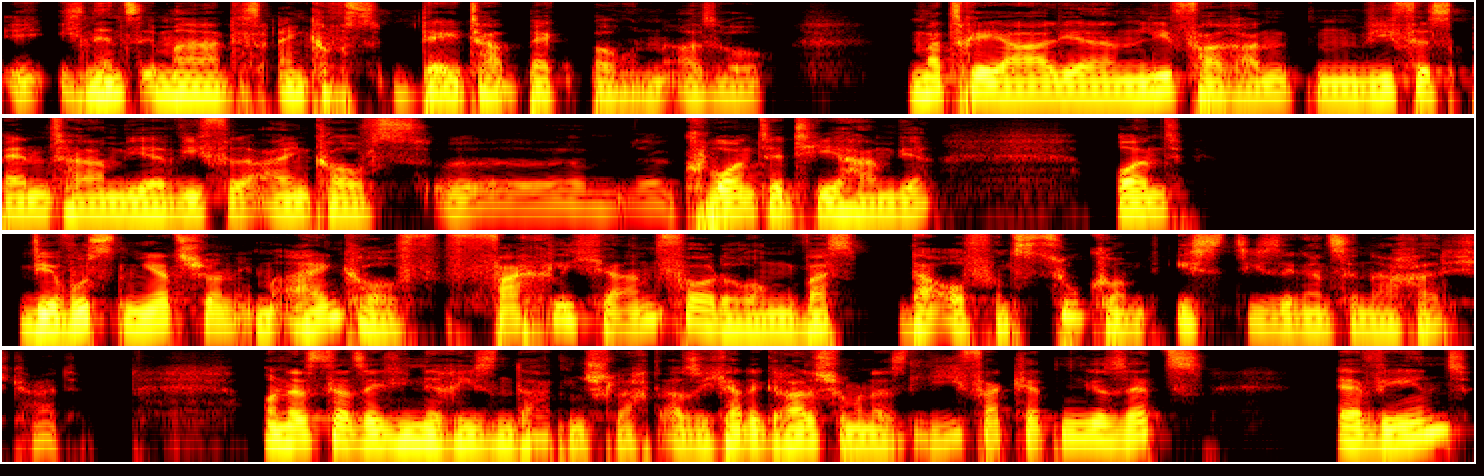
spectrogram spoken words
ich, nenne es immer das Einkaufsdata Backbone, also Materialien, Lieferanten, wie viel Spend haben wir, wie viel Einkaufs äh, haben wir. Und wir wussten jetzt schon im Einkauf fachliche Anforderungen, was da auf uns zukommt, ist diese ganze Nachhaltigkeit. Und das ist tatsächlich eine Riesendatenschlacht. Also ich hatte gerade schon mal das Lieferkettengesetz erwähnt.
